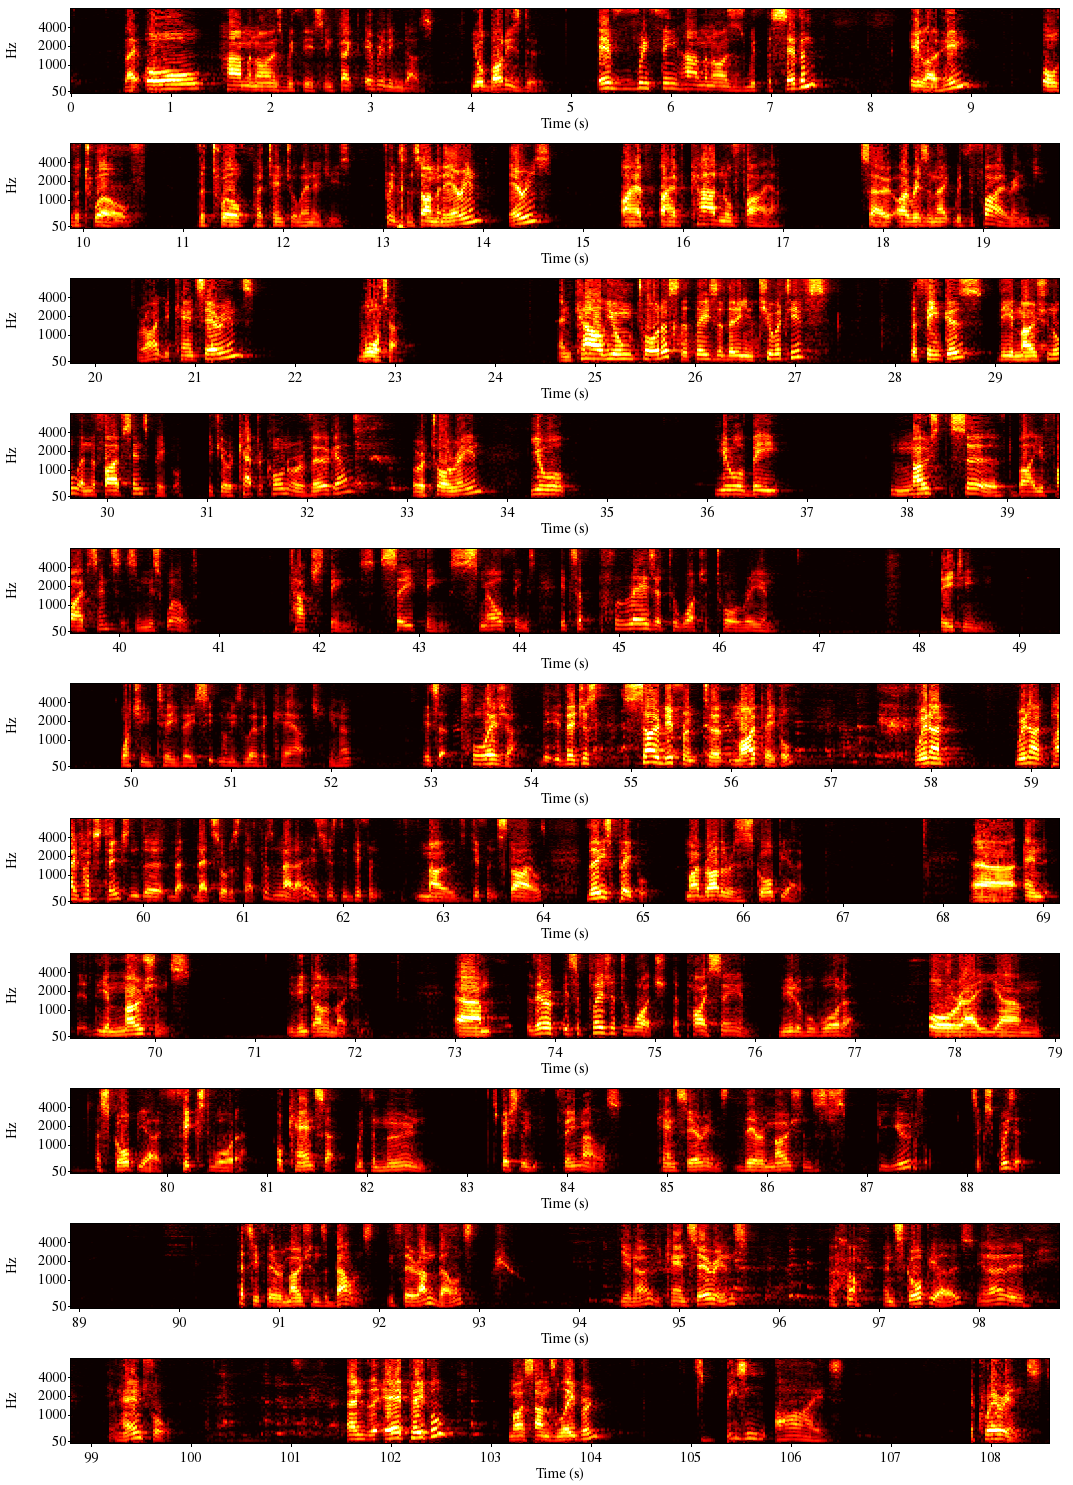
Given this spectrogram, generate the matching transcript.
They all harmonise with this. In fact, everything does. Your bodies do. Everything harmonises with the seven, Elohim, or the 12, the 12 potential energies. For instance, I'm an Arian, Aries. I have, I have cardinal fire. So I resonate with the fire energy. All right, your Cancerians, water. And Carl Jung taught us that these are the intuitives, the thinkers, the emotional, and the five sense people. If you're a Capricorn or a Virgo or a Taurian, you will, you will be most served by your five senses in this world. Touch things, see things, smell things. It's a pleasure to watch a Taurian eating, watching TV, sitting on his leather couch, you know. It's a pleasure. They're just so different to my people. We don't, we don't pay much attention to that, that sort of stuff. Doesn't matter. It's just the different modes, different styles. These people, my brother is a Scorpio. Uh, and the emotions, you think I'm emotional. Um, are, it's a pleasure to watch a Piscean, mutable water, or a, um, a Scorpio, fixed water, or Cancer with the moon, especially females, Cancerians, their emotions, it's just beautiful. It's exquisite. That's if their emotions are balanced. If they're unbalanced, you know, your Cancerians oh, and Scorpios, you know, they're a handful. And the air people, my son's Libran, it's busy eyes. Aquarians,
